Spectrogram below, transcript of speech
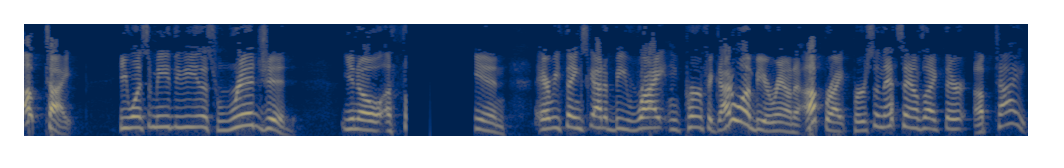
uptight. He wants me to be this rigid, you know, authority everything's got to be right and perfect. I don't want to be around an upright person. That sounds like they're uptight.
